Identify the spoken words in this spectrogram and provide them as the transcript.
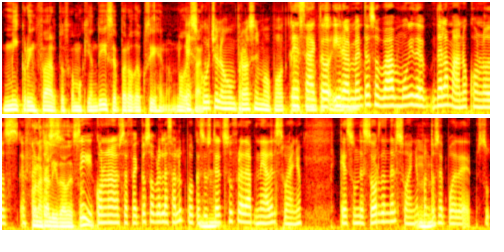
microinfartos, como quien dice, pero de oxígeno, no de sangre. Escúchelo en un próximo podcast. Exacto, de- y realmente eso va muy de, de la mano con los efectos. Con la calidad del Sí, con los efectos sobre la salud, porque si usted sufre de apnea del sueño, que es un desorden del sueño, pues entonces puede. su-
